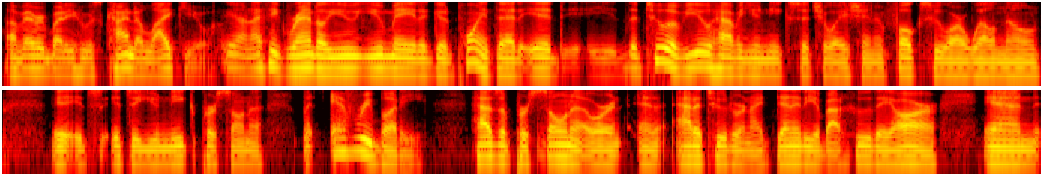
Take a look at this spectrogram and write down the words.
of everybody who's kind of like you, Yeah, and I think Randall, you you made a good point that it the two of you have a unique situation, and folks who are well known, it's it's a unique persona, but everybody has a persona or an, an attitude or an identity about who they are, and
